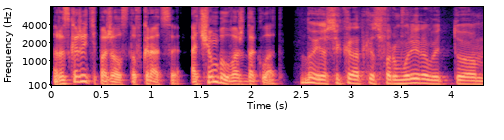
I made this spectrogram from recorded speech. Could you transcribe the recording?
Расскажите, пожалуйста, вкратце, о чем был ваш доклад? Ну, если кратко сформулировать, то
